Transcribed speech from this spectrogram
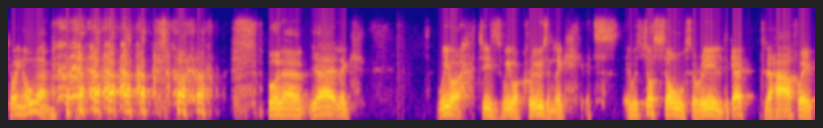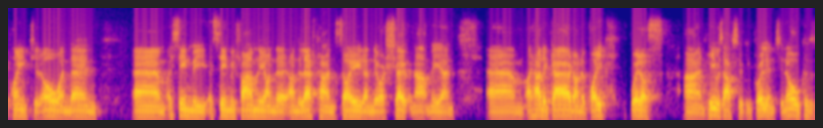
do i know them? But uh, yeah like we were, Jesus, we were cruising. Like it's, it was just so surreal to get to the halfway point, you know, and then um, I seen me, I seen me family on the on the left hand side, and they were shouting at me, and um, I had a guard on a bike with us, and he was absolutely brilliant, you know, because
